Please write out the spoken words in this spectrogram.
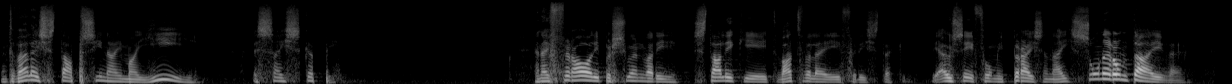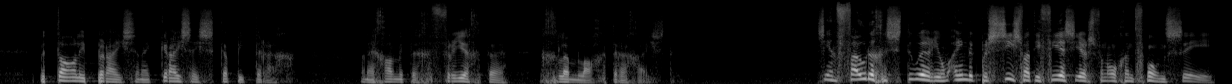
En terwyl hy stap, sien hy maar hier is sy skippie. En hy vra die persoon wat die stalletjie het, wat wil hy hê vir die stukkie? Die ou sê vir hom die prys en hy sonder om te huiwer betaal die prys en hy kry sy skippie terug. En hy gaan met 'n gevreugde glimlag terug huis toe. Dis 'n eenvoudige storie om eintlik presies wat Efesiërs vanoggend vir ons sê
